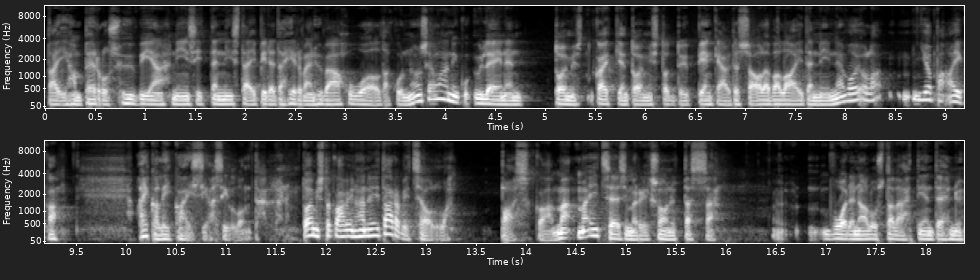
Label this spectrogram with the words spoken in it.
tai ihan perushyviä, niin sitten niistä ei pidetä hirveän hyvää huolta, kun ne on sellainen niin kuin yleinen toimist- kaikkien toimiston tyyppien käytössä oleva laite, niin ne voi olla jopa aika, aika likaisia silloin tällöin. Toimistokahvinhan ei tarvitse olla paskaa. Mä, mä itse esimerkiksi olen nyt tässä vuoden alusta lähtien tehnyt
